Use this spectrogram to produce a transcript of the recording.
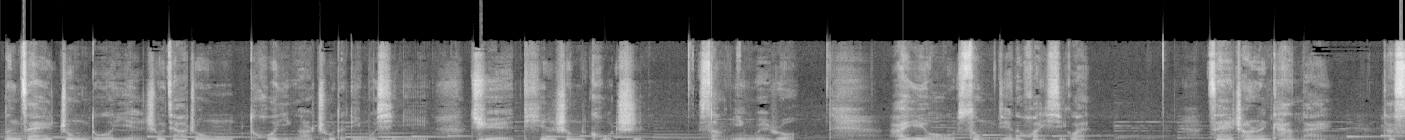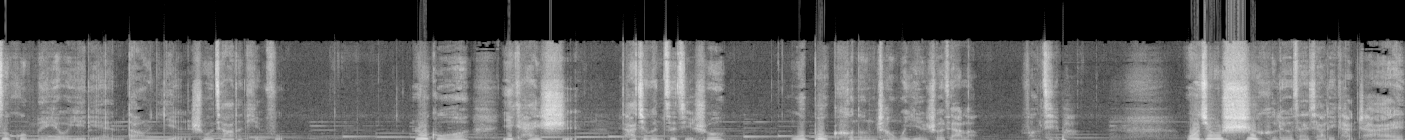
能在众多演说家中脱颖而出的迪莫西尼，却天生口吃，嗓音微弱，还有耸肩的坏习惯，在常人看来。他似乎没有一点当演说家的天赋。如果一开始他就跟自己说：“我不可能成为演说家了，放弃吧，我就适合留在家里砍柴。”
